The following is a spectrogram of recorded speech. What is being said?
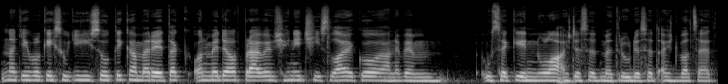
na těch velkých soutěžích jsou ty kamery, tak on mi dal právě všechny čísla, jako já nevím, úseky 0 až 10 metrů, 10 až 20.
